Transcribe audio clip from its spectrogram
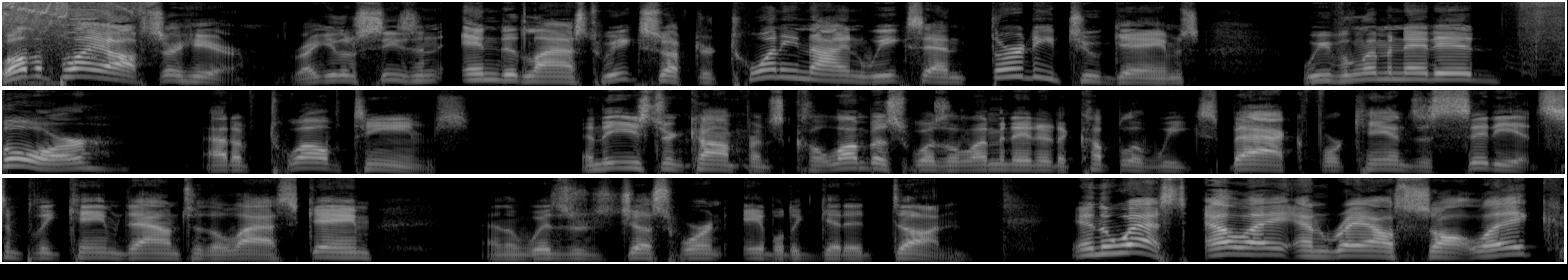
Well, the playoffs are here. The regular season ended last week, so after 29 weeks and 32 games, we've eliminated four out of 12 teams. In the Eastern Conference, Columbus was eliminated a couple of weeks back. For Kansas City, it simply came down to the last game, and the Wizards just weren't able to get it done. In the West, LA and Real Salt Lake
